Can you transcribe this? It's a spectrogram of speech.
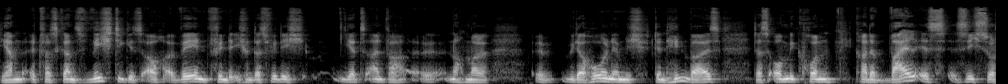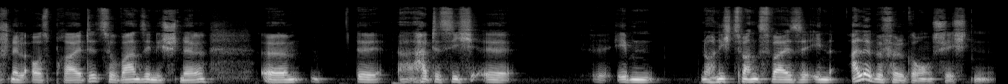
die haben etwas ganz Wichtiges auch erwähnt, finde ich. Und das will ich jetzt einfach äh, nochmal äh, wiederholen, nämlich den Hinweis, dass Omikron, gerade weil es sich so schnell ausbreitet, so wahnsinnig schnell, ähm, äh, hat es sich äh, eben noch nicht zwangsweise in alle Bevölkerungsschichten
